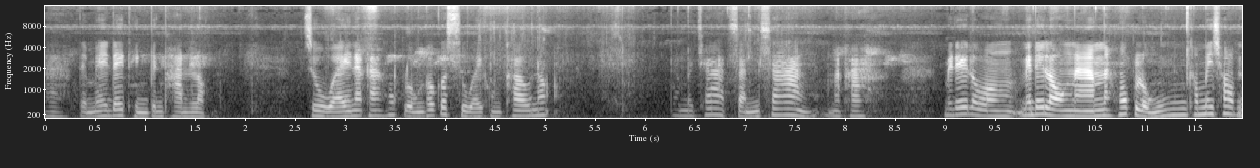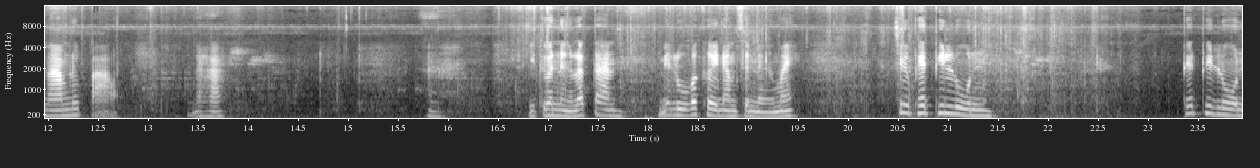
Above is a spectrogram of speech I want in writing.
อ่าแต่ไม่ได้ถึงเป็นพันหรอก สวยนะคะฮกหลงเขาก็สวยของเขาเนาะธรรมชาติสรรสร้างนะคะ ไม่ได้ลองไม่ได้ลองน้ำนะฮกหลงเขาไม่ชอบน้ำหรือเปล่านะคะอีกตัวหนึ่งแล้วกัน ไม่รู้ว่าเคยนำเสนอไหม ชื่อเพชรพิรุณเพชรพิรุณ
